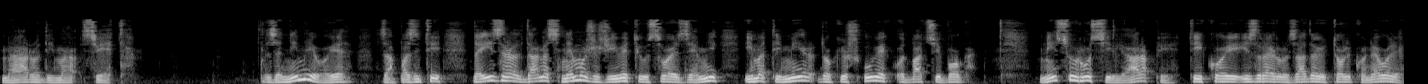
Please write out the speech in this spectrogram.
narodima svijeta. Zanimljivo je zapaziti da Izrael danas ne može živjeti u svojoj zemlji, imati mir dok još uvijek odbacuje Boga. Nisu Rusi ili Arapi ti koji Izraelu zadaju toliko nevolje,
